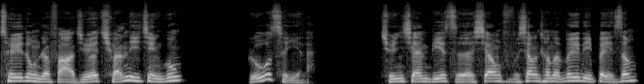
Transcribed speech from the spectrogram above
催动着法诀全力进攻。如此一来，群仙彼此相辅相成的威力倍增，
